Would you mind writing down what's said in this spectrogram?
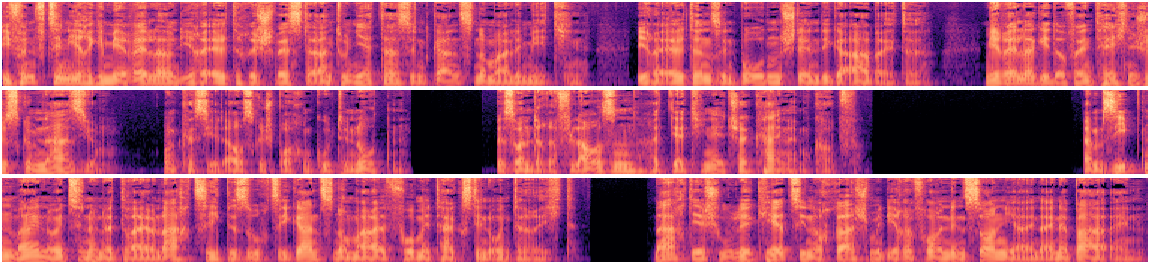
Die 15-jährige Mirella und ihre ältere Schwester Antonietta sind ganz normale Mädchen – Ihre Eltern sind bodenständige Arbeiter. Mirella geht auf ein technisches Gymnasium und kassiert ausgesprochen gute Noten. Besondere Flausen hat der Teenager keiner im Kopf. Am 7. Mai 1983 besucht sie ganz normal vormittags den Unterricht. Nach der Schule kehrt sie noch rasch mit ihrer Freundin Sonja in eine Bar ein.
